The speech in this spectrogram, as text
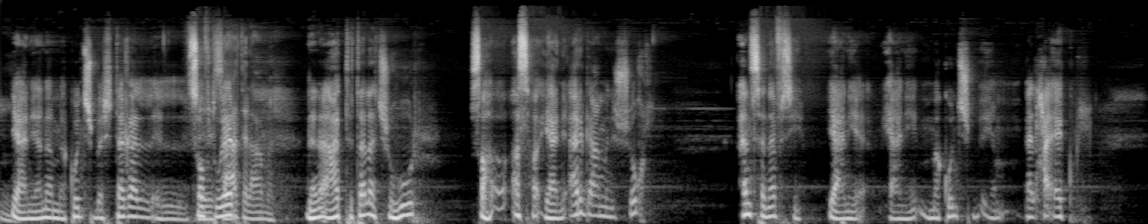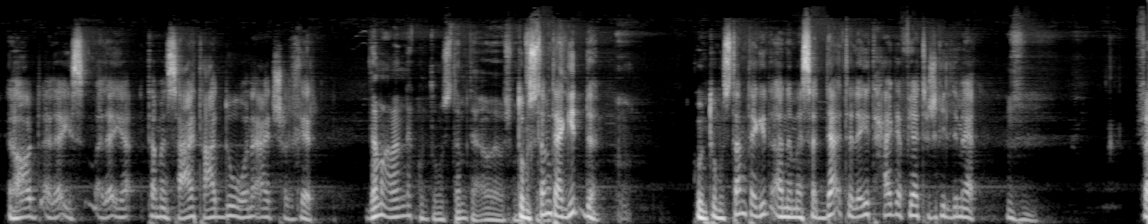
مم. يعني أنا ما كنتش بشتغل ال software ساعات العمل. ده أنا قعدت ثلاث شهور أصحى يعني أرجع من الشغل أنسى نفسي. يعني يعني ما كنتش بلحق آكل. أقعد ألاقي ألاقي 8 ساعات عدوا وأنا قاعد شغال. ده معناه إنك كنت مستمتع قوي يا باشمهندس كنت مستمتع جدا. كنت مستمتع جدا. أنا ما صدقت لقيت حاجة فيها تشغيل دماغ. ف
